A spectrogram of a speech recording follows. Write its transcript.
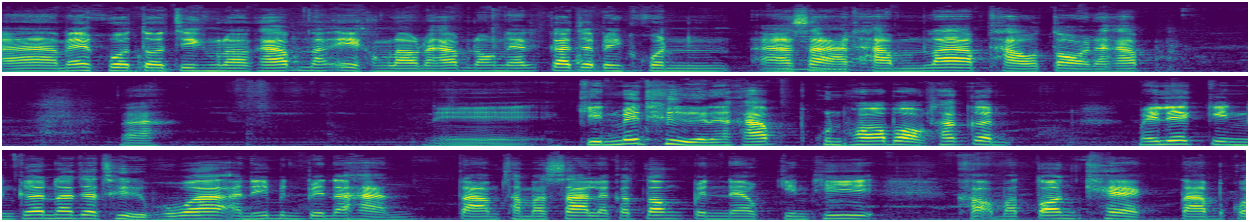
อ่าแม่ครัวตัวจริงของเราครับนางเอกของเรานะครับ น้องแนทก็จะเป็นคนอาสาทำลาบเทาต่อนะครับนะนี่กินไม่ถือนะครับ คุณพ่อบอกถ้าเกิดไม่เรียกกินก็น่าจะถือ เพราะว่าอันนี้เป็นเป็นอาหารตามธรรมชาติแล้วก็ต้องเป็นแนวกินที่เขาเอามาต้อนแขกตามปก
